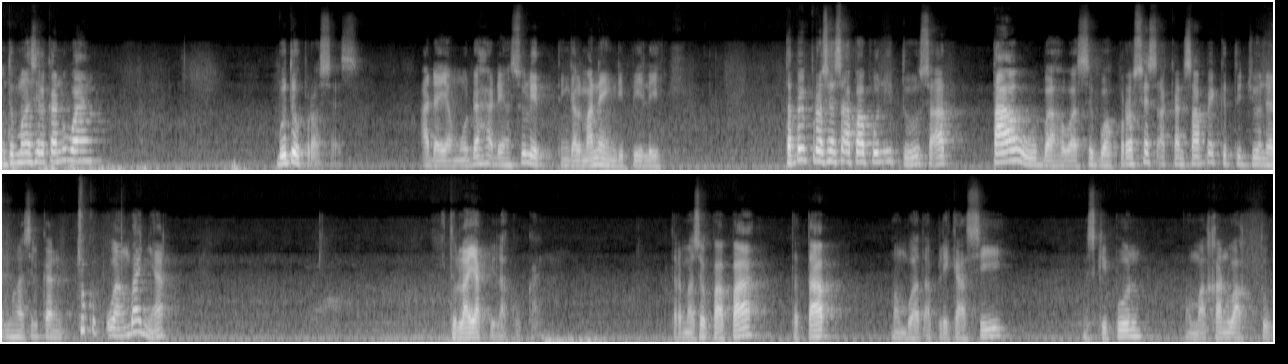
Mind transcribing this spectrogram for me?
Untuk menghasilkan uang butuh proses. Ada yang mudah, ada yang sulit, tinggal mana yang dipilih. Tapi proses apa pun itu saat tahu bahwa sebuah proses akan sampai ke tujuan dan menghasilkan cukup uang banyak, itu layak dilakukan. Termasuk papa tetap membuat aplikasi meskipun memakan waktu.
